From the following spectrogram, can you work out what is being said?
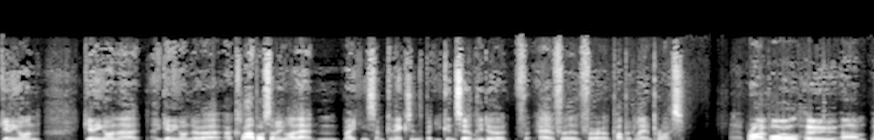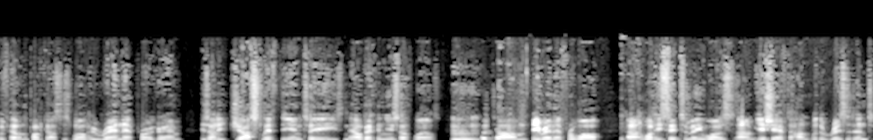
getting on getting on a getting onto a, a club or something like that, making some connections. But you can certainly do it for uh, for, for a public land price. Uh, Brian Boyley, who um, we've had on the podcast as well, who ran that program, he's only just left the NT. He's now back in New South Wales, Mm. but um, he ran that for a while. Uh, what he said to me was, um, yes, you have to hunt with a resident,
